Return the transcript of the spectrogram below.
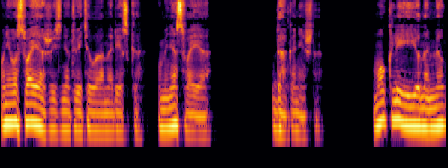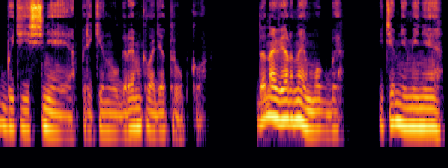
«У него своя жизнь», — ответила она резко. «У меня своя». «Да, конечно». «Мог ли ее намек быть яснее?» — прикинул Грэм, кладя трубку. «Да, наверное, мог бы. И тем не менее...»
